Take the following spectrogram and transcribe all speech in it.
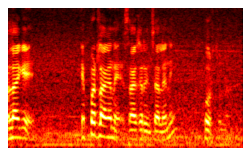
అలాగే ఎప్పట్లాగానే సహకరించాలని కోరుతున్నాను.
